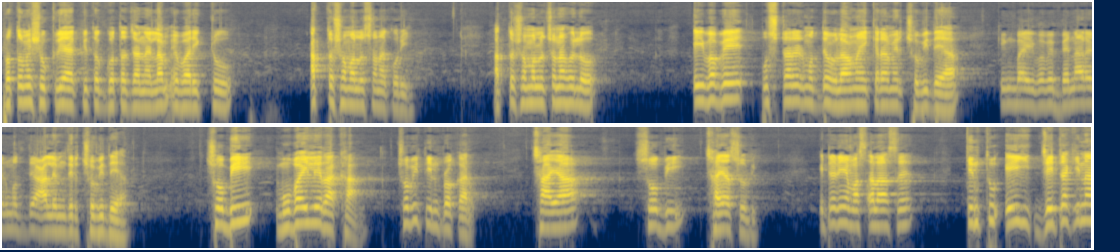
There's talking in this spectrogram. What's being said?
প্রথমে সুক্রিয়া, কৃতজ্ঞতা জানালাম, এবার একটু আত্মসমালোচনা করি। আত্মসমালোচনা হলো, এইভাবে পোস্টারের মধ্যে ওলামাই কেরামের ছবি দেয়া, কিংবা এইভাবে ব্যানারের মধ্যে আলেমদের ছবি দেয়া। ছবি মোবাইলে রাখা, ছবি তিন প্রকার। ছায়া ছবি, ছায়া ছবি। এটা নিয়ে মাসালা আছে। কিন্তু এই যেটা কিনা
